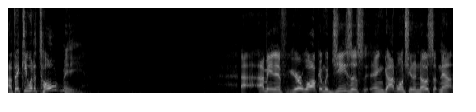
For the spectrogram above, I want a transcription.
I think He would have told me. I mean, if you're walking with Jesus and God wants you to know something, now,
